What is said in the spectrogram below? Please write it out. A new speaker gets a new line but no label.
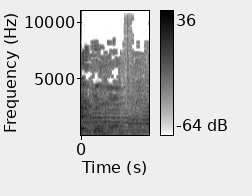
gotta go, Mom.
